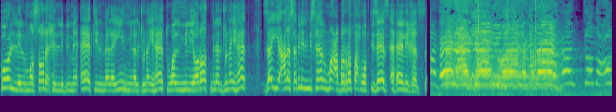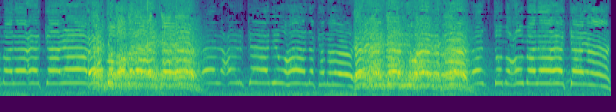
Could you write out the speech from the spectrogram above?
كل المصالح اللي بمئات الملايين من الجنيهات والمليارات من الجنيهات زي على سبيل المثال معبر رفح وابتزاز أهالي غزة. العرجاني وهلا كمان أنتم عملاء الكيان أنتم عملاء الكيان العرجاني وهلا كمان العرجاني وهلا كمان أنتم عملاء الكيان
